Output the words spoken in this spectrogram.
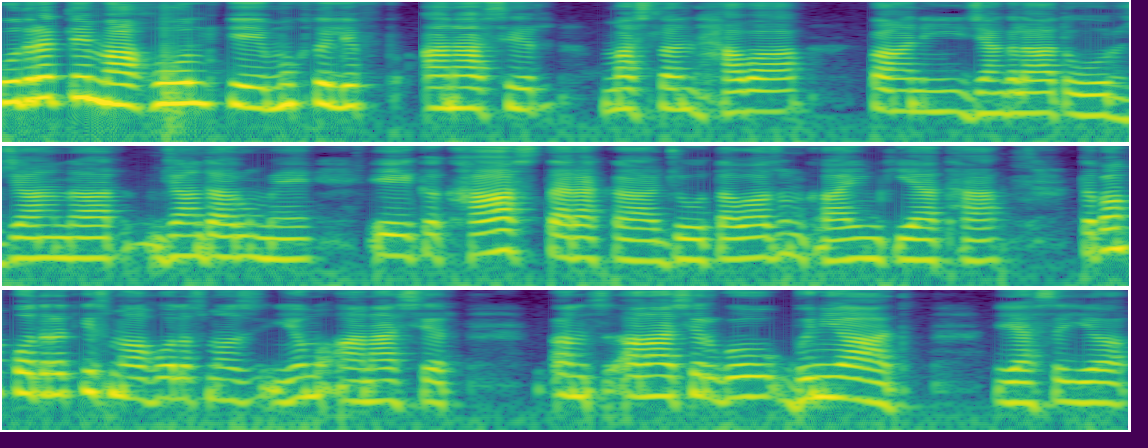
कुदरत ने माहौल के मुख्तलिफ़ अनासर, मसलन हवा पानी जंगलात और जानदार, जानदारों में एक ख़ास तरह का जो तोज़ुन कायम किया था। दपान कुदरत किस माहौलस मज यम अनासर अनासर गो बुनियाद यह यह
